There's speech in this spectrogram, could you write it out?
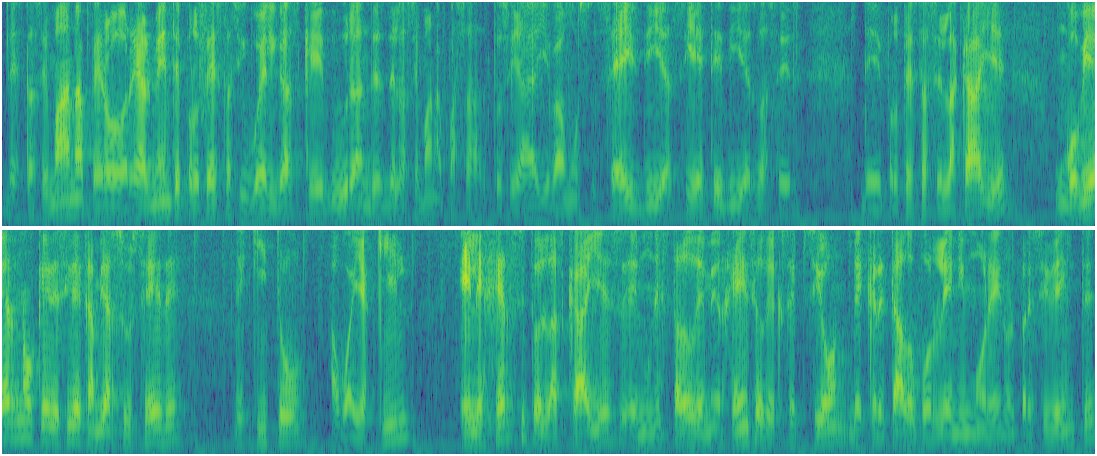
de esta semana, pero realmente protestas y huelgas que duran desde la semana pasada. Entonces ya llevamos seis días, siete días va a ser de protestas en la calle. Un gobierno que decide cambiar su sede de Quito a Guayaquil, el ejército en las calles en un estado de emergencia o de excepción decretado por Lenin Moreno, el presidente,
